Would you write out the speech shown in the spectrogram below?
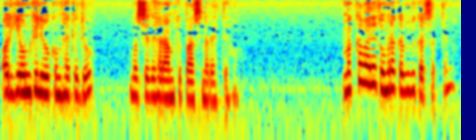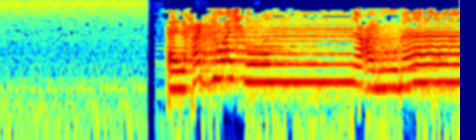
اور یہ ان کے لیے حکم ہے کہ جو مسجد حرام کے پاس نہ رہتے ہوں۔ مکہ والے تو عمرہ کبھی بھی کر سکتے ہیں نا۔ الحج معلومات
